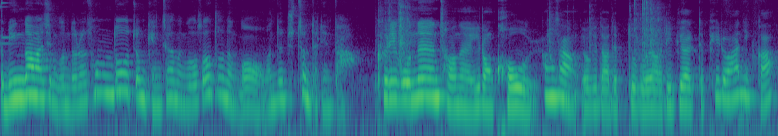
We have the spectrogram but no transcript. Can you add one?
민감하신 분들은 솜도 좀 괜찮은 거 써두는 거 완전 추천드린다. 그리고는 저는 이런 거울 항상 여기다 냅두고요. 리뷰할 때 필요하니까.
